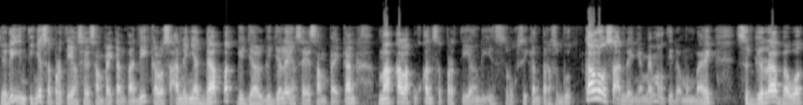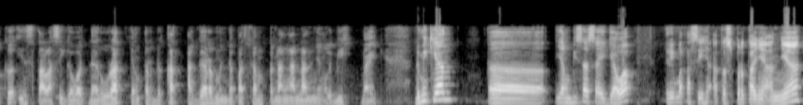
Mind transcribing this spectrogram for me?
Jadi intinya seperti yang saya sampaikan tadi, kalau seandainya dapat gejala-gejala yang saya sampaikan, maka lakukan seperti yang diinstruksikan tersebut. Kalau seandainya memang tidak membaik, segera bawa ke instalasi gawat darurat yang terdekat agar mendapatkan penanganan yang lebih baik. Demikian uh, yang bisa saya jawab. Terima kasih atas pertanyaannya.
